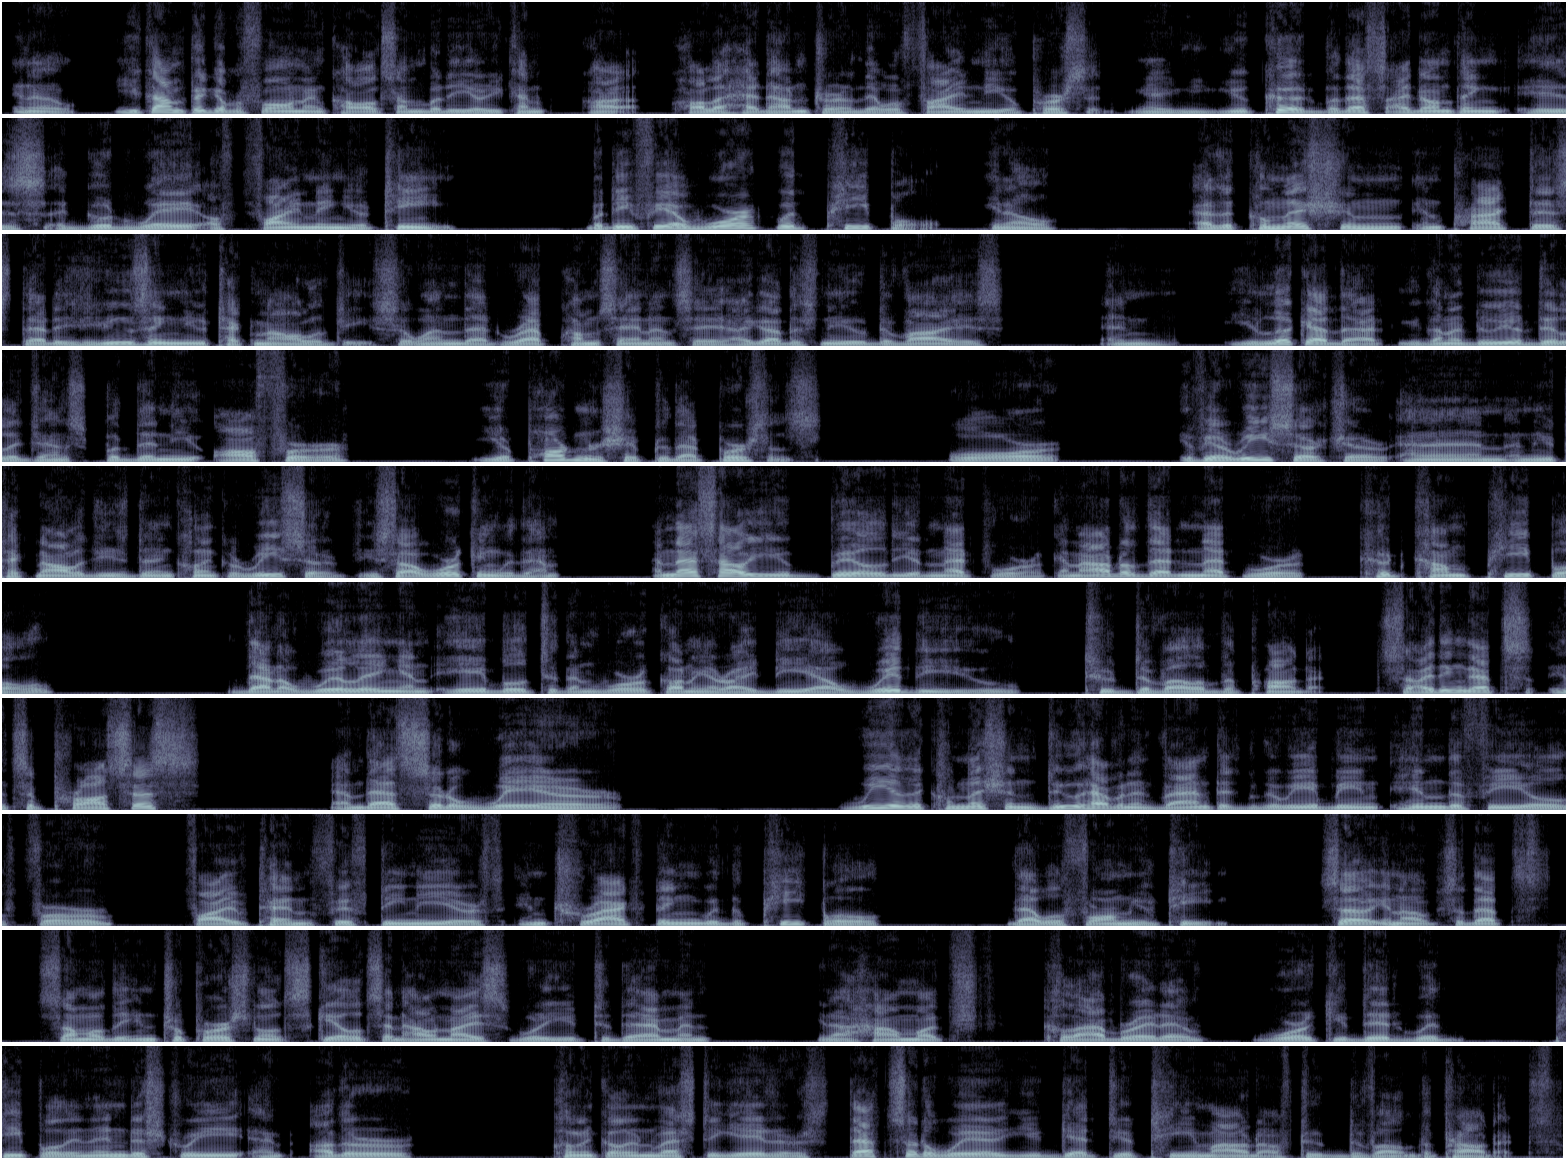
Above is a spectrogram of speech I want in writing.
you know, you can't pick up a phone and call somebody, or you can call a headhunter and they will find you a person. You, know, you could, but that's I don't think is a good way of finding your team. But if you have worked with people, you know, as a clinician in practice that is using new technology, so when that rep comes in and say, "I got this new device," and you look at that, you're gonna do your diligence, but then you offer your partnership to that person's or if you're a researcher and a new technology is doing clinical research, you start working with them. And that's how you build your network. And out of that network could come people that are willing and able to then work on your idea with you to develop the product. So I think that's it's a process. And that's sort of where we as a clinician do have an advantage because we have been in the field for 5, 10, 15 years interacting with the people that will form your team. So, you know, so that's some of the interpersonal skills and how nice were you to them and, you know, how much collaborative work you did with people in industry and other clinical investigators, that's sort of where you get your team out of to develop the products.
